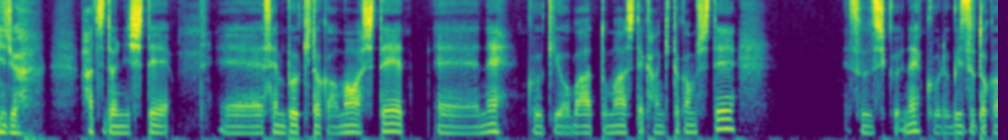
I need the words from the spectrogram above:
28度にして、えー扇風機とかを回して、えーね、空気をバーッと回して換気とかもして、涼しくね、クールビズとか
